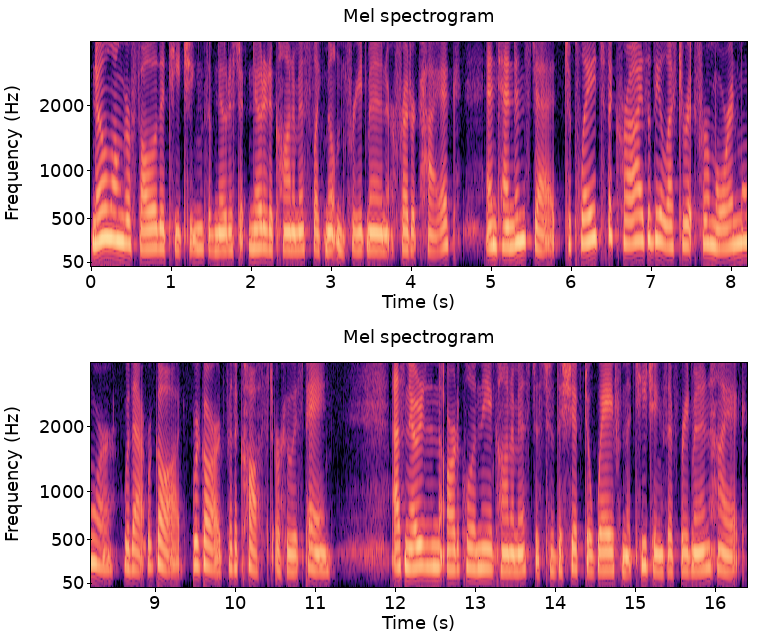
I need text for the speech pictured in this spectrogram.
no longer follow the teachings of noted economists like Milton Friedman or Frederick Hayek and tend instead to play to the cries of the electorate for more and more without regard, regard for the cost or who is paying. As noted in the article in The Economist as to the shift away from the teachings of Friedman and Hayek,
